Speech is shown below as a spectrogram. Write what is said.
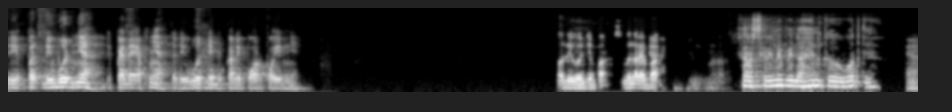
Di di Word-nya, di PDF-nya, di Word-nya bukan di PowerPoint-nya. Oh di Pak. Sebentar ya Ya. Pak. Share screen-nya pindahin ke Word ya. Ya.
